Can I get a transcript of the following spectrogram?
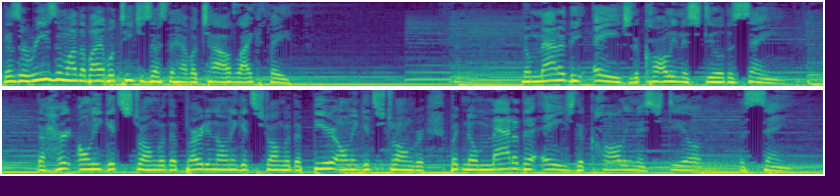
There's a reason why the Bible teaches us to have a childlike faith. No matter the age, the calling is still the same. The hurt only gets stronger, the burden only gets stronger, the fear only gets stronger. But no matter the age, the calling is still the same.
